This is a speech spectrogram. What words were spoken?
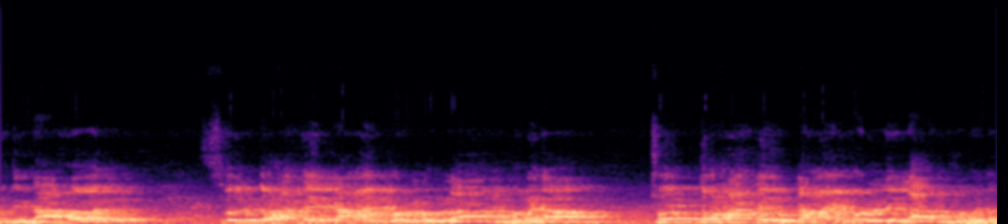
যদি না হয় চোদ্দ হাতে কামাই করলেও লাভ হবে না। চোদ্দ হাতেও কামাই করলে লাভ হবে না।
